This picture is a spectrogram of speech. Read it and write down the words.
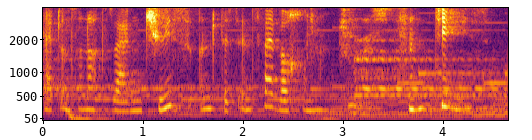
bleibt uns nur noch zu sagen Tschüss und bis in zwei Wochen. Tschüss. Tschüss.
